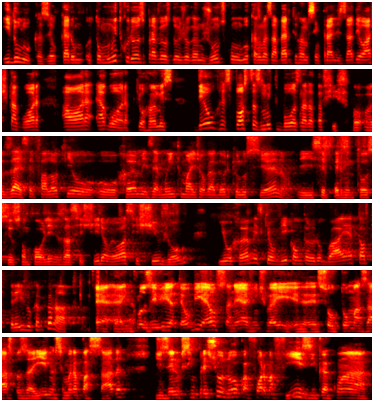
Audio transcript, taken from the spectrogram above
e do Lucas. Eu quero, eu tô muito curioso para ver os dois jogando juntos, com o Lucas mais aberto e o Rames centralizado. E eu acho que agora, a hora é agora, porque o Rames deu respostas muito boas na data FIFA. Ô, Zé, você falou que o, o Rames é muito mais jogador que o Luciano, e você perguntou se os São Paulinos assistiram. Eu assisti o jogo, e o Rames que eu vi contra o Uruguai é top 3 do campeonato. É, é, inclusive até o Bielsa, né? A gente vai é, soltou umas aspas aí na semana passada, dizendo que se impressionou com a forma física, com a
